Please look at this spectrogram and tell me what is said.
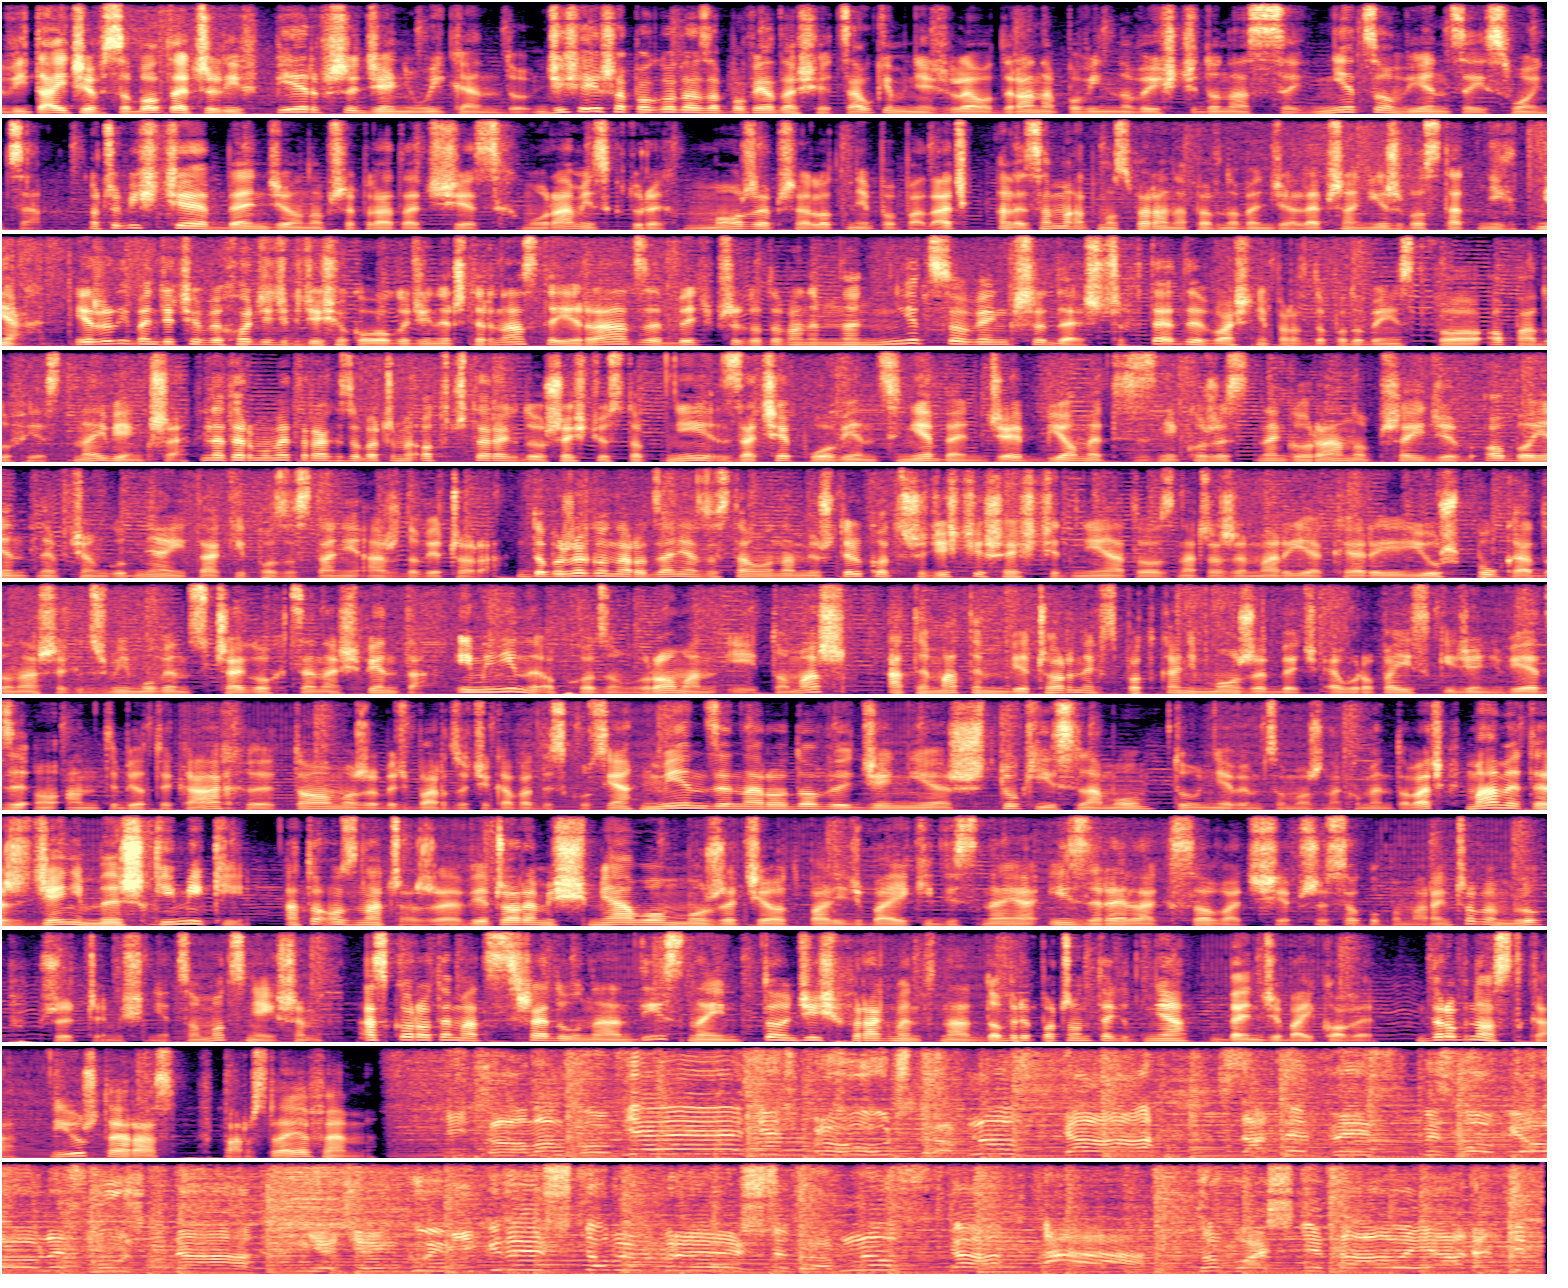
Witajcie w sobotę, czyli w pierwszy dzień weekendu. Dzisiejsza pogoda zapowiada się całkiem nieźle, od rana powinno wyjść do nas nieco więcej słońca. Oczywiście będzie ono przeplatać się z chmurami, z których może przelotnie popadać, ale sama atmosfera na pewno będzie lepsza niż w ostatnich dniach. Jeżeli będziecie wychodzić gdzieś około godziny 14, radzę być przygotowanym na nieco większy deszcz. Wtedy właśnie prawdopodobieństwo opadów jest największe. Na termometrach zobaczymy od 4 do 6 stopni, za ciepło więc nie będzie. Biometr z niekorzystnego rano przejdzie w obojętne w ciągu dnia i taki pozostanie aż do wieczora. Do Bożego Narodzenia zostało nam już tylko 36 dni, a to oznacza, że Maria Carey już puka do naszych drzwi, mówiąc czego chce na święta. Imieniny obchodzą Roman i Tomasz, a tematem wieczornych spotkań może być Europejski Dzień Wiedzy o Antybiotykach, to może być bardzo ciekawa dyskusja, Międzynarodowy Dzień Sztuki Islamu, tu nie wiem co można komentować, mamy też Dzień Myszki Miki, a to oznacza, że wieczorem śmiało możecie odpalić bajki Disneya i zrelaksować się przy soku pomarańczowym lub przy czymś nieco mocniejszym. A skoro temat zszedł na Disney, to dziś fragment na dobry początek dnia będzie bajkowy. Drobnostka, już teraz w Parsley FM. I co mam powiedzieć prócz drobnostka Za te wyspy złowione z dna Nie dziękuj mi, gdyż to był pryszcz drobnostka A, to właśnie cały jeden typ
